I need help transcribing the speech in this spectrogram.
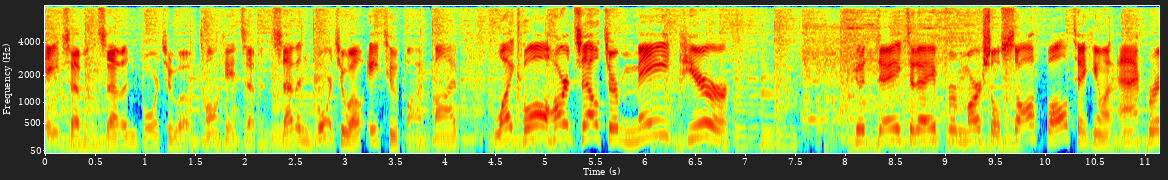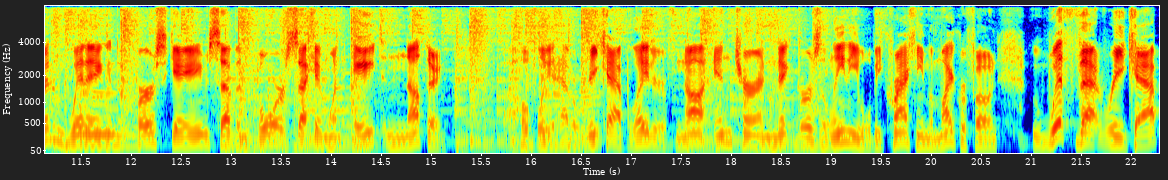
877 420 Talk 877 420 8255. White Claw Hard Seltzer made pure. Good day today for Marshall softball taking on Akron, winning the first game 7 4, second one 8 0 Uh, hopefully have a recap later. If not, intern Nick Verzolini will be cracking the microphone with that recap.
